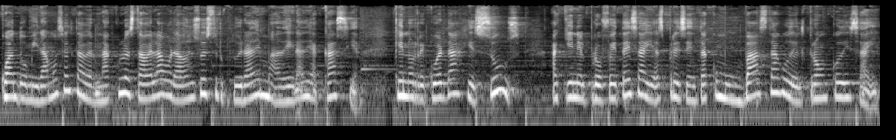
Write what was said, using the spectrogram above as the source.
Cuando miramos el tabernáculo estaba elaborado en su estructura de madera de acacia, que nos recuerda a Jesús, a quien el profeta Isaías presenta como un vástago del tronco de Isaí.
